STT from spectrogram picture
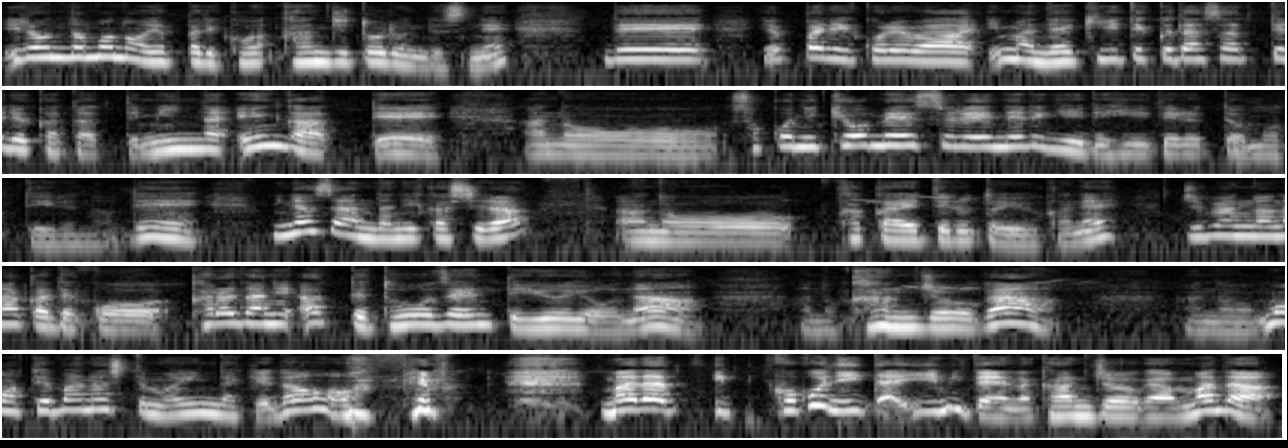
いろんなものをやっぱり感じ取るんですね。でやっぱりこれは今ね聞いてくださってる方ってみんな縁があってあのそこに共鳴するエネルギーで弾いてるって思っているので皆さん何かしらあの抱えてるというかね自分の中でこう体にあって当然っていうようなあの感情があのもう手放してもいいんだけど まだここにいたいみたいな感情がまだ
